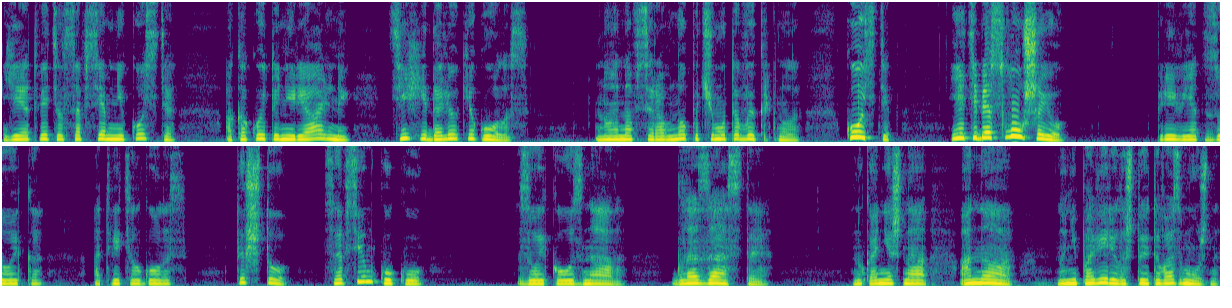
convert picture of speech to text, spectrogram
Ей ответил совсем не Костя, а какой-то нереальный, тихий, далекий голос. Но она все равно почему-то выкрикнула. «Костик, я тебя слушаю!» «Привет, Зойка», — ответил голос. «Ты что, совсем куку?» -ку Зойка узнала. Глазастая. Ну, конечно, она, но не поверила, что это возможно.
